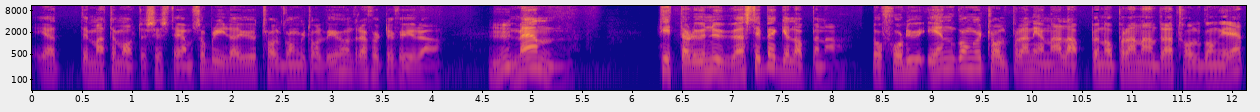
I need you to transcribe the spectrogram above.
ett matematiskt system så blir det ju 12 gånger 12, det är ju 144. Men Hittar du en US till bägge lapparna, då får du en gånger 12 på den ena lappen och på den andra 12 gånger 1.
